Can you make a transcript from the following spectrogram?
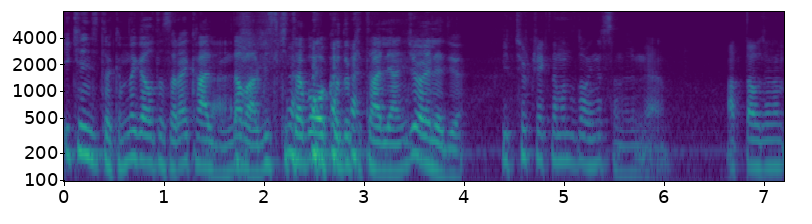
İkinci takımda Galatasaray kalbimde var. Biz kitabı okuduk İtalyanca öyle diyor. bir Türk reklamında da oynadı sanırım ya. Hatta o dönem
